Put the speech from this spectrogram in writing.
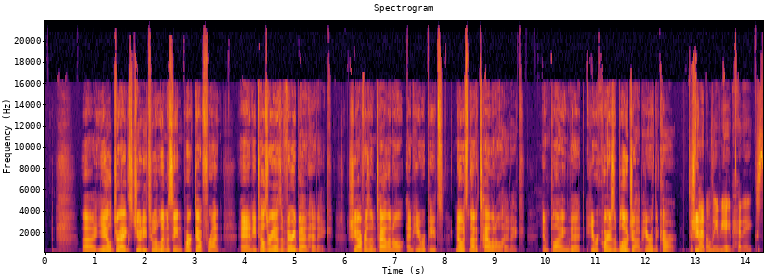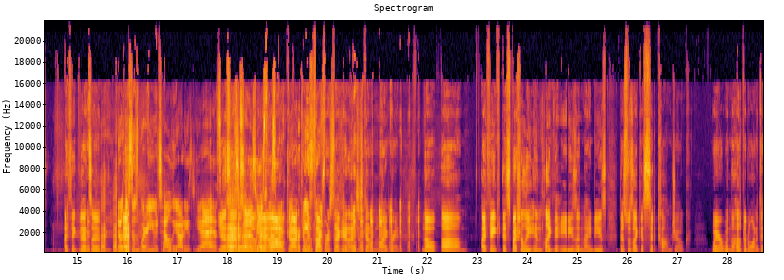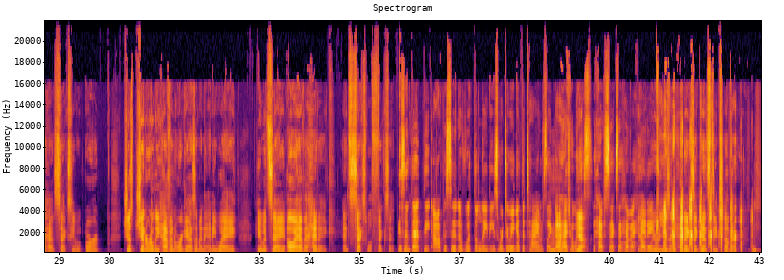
Uh, Yale drags Judy to a limousine parked out front, and he tells her he has a very bad headache. She offers him Tylenol, and he repeats, "No, it's not a Tylenol headache," implying that he requires a blowjob here in the car. Does she, that alleviate headaches? I think that's a No, this is where you tell the audience, yes. Yes, absolutely. yes, oh that's God, can we stop for a second? I just got a migraine. No, um, I think especially in like the 80s and 90s, this was like a sitcom joke where when the husband wanted to have sex, he or just generally have an orgasm in any way, he would say, "Oh, I have a headache," and sex will fix it. Isn't that the opposite of what the ladies were doing at the time? It's like, "Ah, I don't Mm-hmm. Yeah. want to have sex. I have a Yeah, headache. we were using headaches against each other.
